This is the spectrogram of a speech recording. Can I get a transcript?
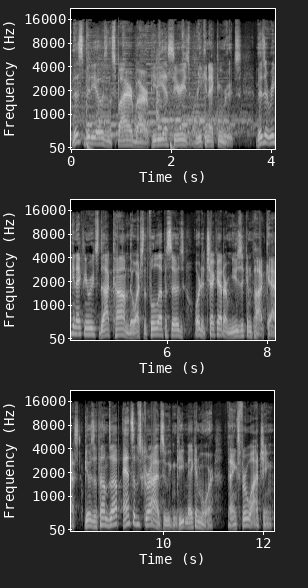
This video is inspired by our PBS series Reconnecting Roots. Visit reconnectingroots.com to watch the full episodes or to check out our music and podcast. Give us a thumbs up and subscribe so we can keep making more. Thanks for watching.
